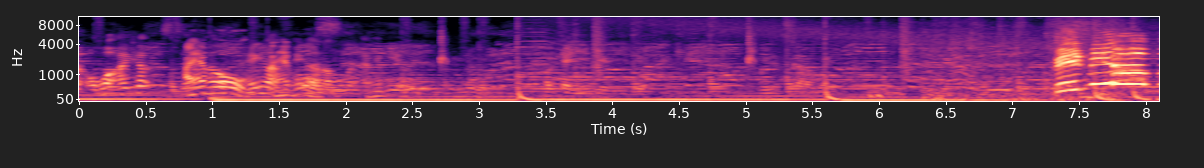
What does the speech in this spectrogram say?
No, well, I got. I have no, ult, Hang I on, have hang on. Beat me up!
